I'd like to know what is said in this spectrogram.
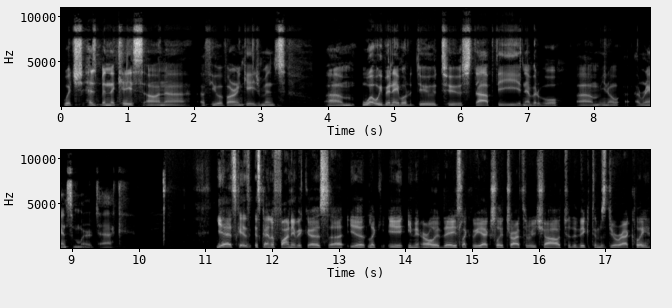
which has been the case on uh, a few of our engagements, um, what we've been able to do to stop the inevitable, um, you know, a ransomware attack. Yeah, it's it's kind of funny because uh, like in the early days, like we actually tried to reach out to the victims directly,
